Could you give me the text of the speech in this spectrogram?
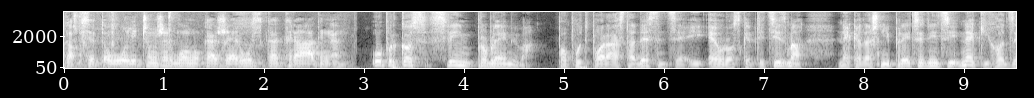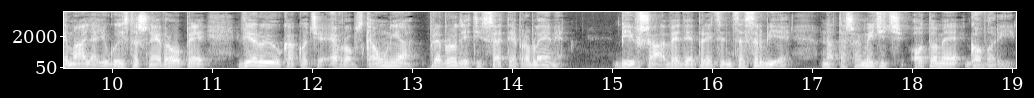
kako se to u uličnom žargonu kaže, ruska kragna. Uprkos svim problemima, poput porasta desnice i euroskepticizma, nekadašnji predsjednici nekih od zemalja jugoistočne Europe vjeruju kako će Evropska unija prebroditi sve te probleme. Bivša VD predsjednica Srbije, Nataša Mićić, o tome govori.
